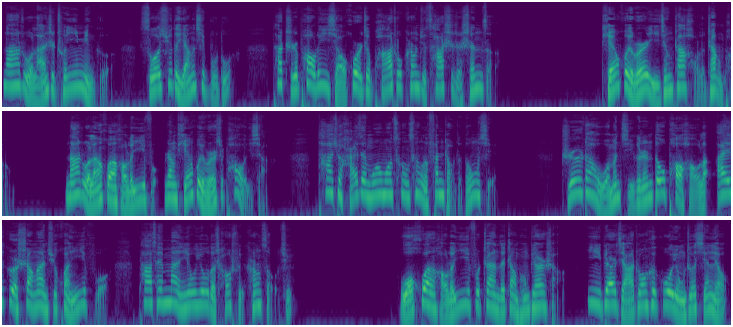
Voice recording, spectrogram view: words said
那若兰是纯阴命格，所需的阳气不多，她只泡了一小会儿就爬出坑去擦拭着身子。田慧文已经扎好了帐篷。拿若兰换好了衣服，让田慧文去泡一下，她却还在磨磨蹭蹭的翻找着东西。直到我们几个人都泡好了，挨个上岸去换衣服，他才慢悠悠的朝水坑走去。我换好了衣服，站在帐篷边上，一边假装和郭永哲闲聊，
